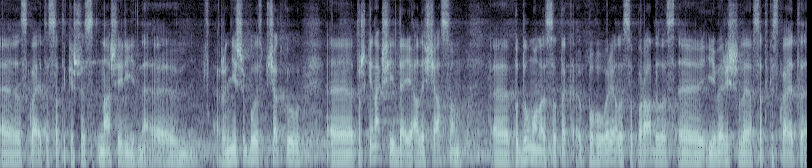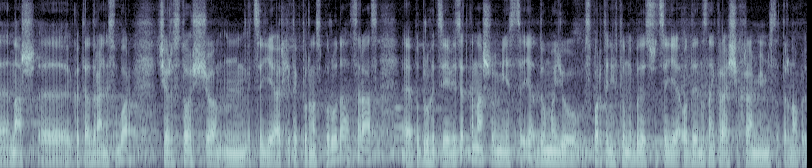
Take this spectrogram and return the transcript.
е, склеїти все-таки щось наше рідне. Е, раніше були спочатку е, трошки інакші ідеї, але з часом подумалися, так поговорилися, порадилися і вирішили все-таки склеїти наш катедральний собор через те, що це є архітектурна споруда, це раз. По-друге, це є візитка нашого місця. Я думаю, спорти ніхто не буде, що це є один з найкращих храмів міста Тернополя.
